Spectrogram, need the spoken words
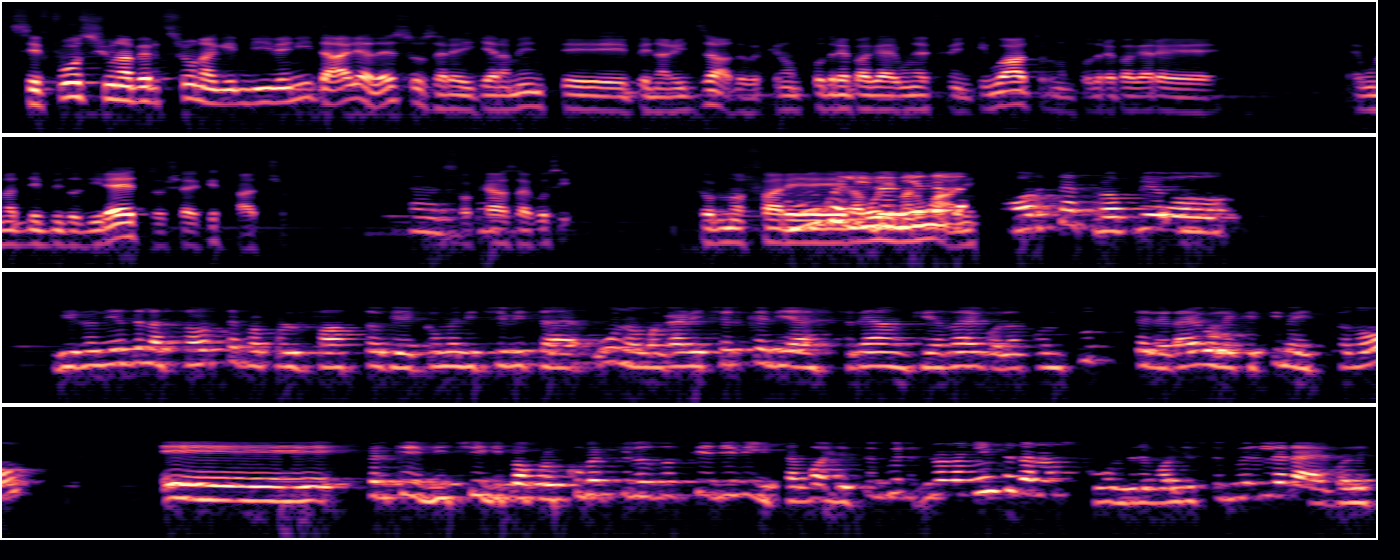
se fossi una persona che vive in Italia adesso sarei chiaramente penalizzato perché non potrei pagare un F24, non potrei pagare un addebito diretto, cioè che faccio? Sto a casa così. torno a fare Comunque, lavori manuali. Sorte è proprio l'ironia della sorte è proprio il fatto che, come dicevi te, uno magari cerca di essere anche in regola con tutte le regole che ti mettono, e perché decidi proprio come filosofia di vita, voglio seguire, non ho niente da nascondere, voglio seguire le regole,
